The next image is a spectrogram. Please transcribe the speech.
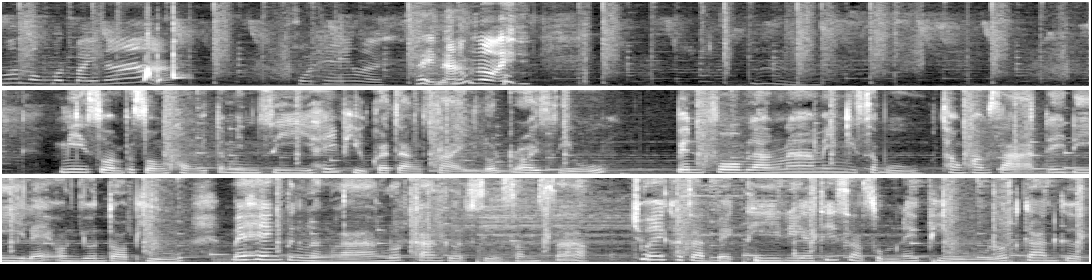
นวดลงบนใบหน้า โคตรแห้งเลย ใส่น้ำหน่อยมีส่วนผสมของวิตามินซีให้ผิวกระจ่างใสลดรอยสิว เป็นโฟมล้างหน้าไม่มีสบู่ทำความสะอาดได้ดีและอ่อนโยนต่อผิว ไม่แห้งตึงหลังล้าง ลดการเกิดสิวซ้ำซากช่วยขจัดแบคทีเรียที่สะสมในผิว ลดการเกิด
